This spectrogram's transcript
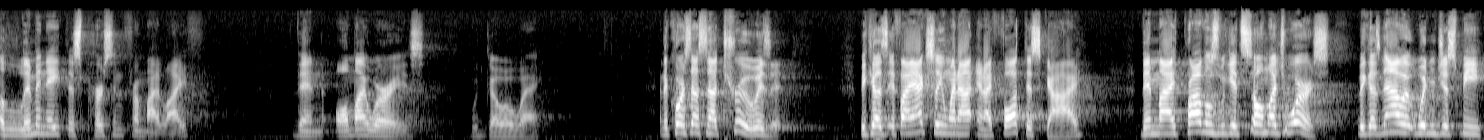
eliminate this person from my life, then all my worries would go away. And of course, that's not true, is it? Because if I actually went out and I fought this guy, then my problems would get so much worse. Because now it wouldn't just be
